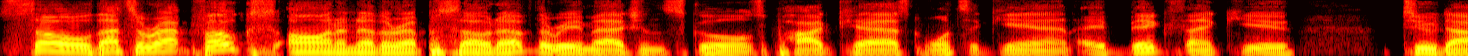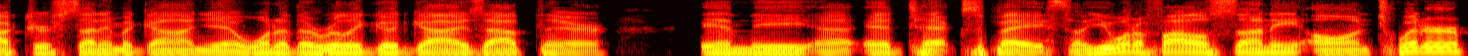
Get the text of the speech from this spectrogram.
So that's a wrap, folks, on another episode of the Reimagine Schools podcast. Once again, a big thank you to Dr. Sonny Magana, one of the really good guys out there in the uh, ed tech space. So you want to follow Sonny on Twitter,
